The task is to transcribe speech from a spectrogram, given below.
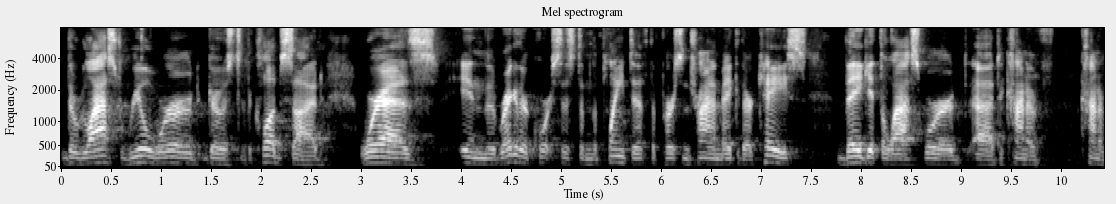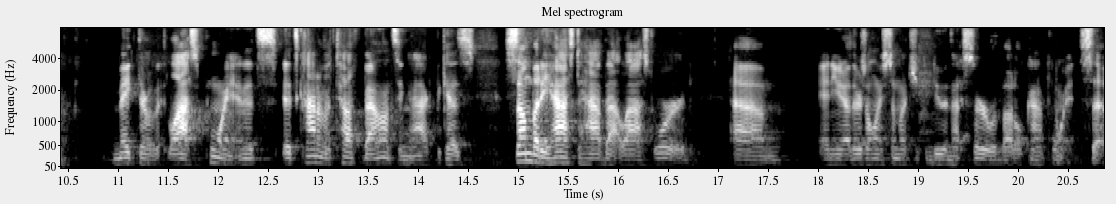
the last real word goes to the club side, whereas in the regular court system, the plaintiff, the person trying to make their case, they get the last word uh, to kind of kind of make their last point, and it's it's kind of a tough balancing act because somebody has to have that last word. Um, and you know, there's only so much you can do in that surrebuttal kind of point. So,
